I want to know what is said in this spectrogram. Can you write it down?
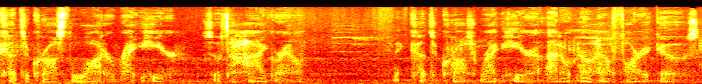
cuts across the water right here. So it's a high ground. And it cuts across right here. I don't know how far it goes.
